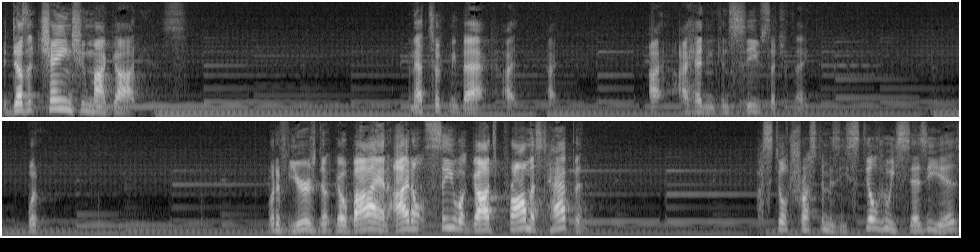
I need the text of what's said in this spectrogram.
It doesn't change who my God is. And that took me back. I, I, I, hadn't conceived such a thing. What, what if years go by and I don't see what God's promised happen? I still trust Him. Is He still who He says He is?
